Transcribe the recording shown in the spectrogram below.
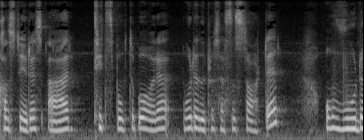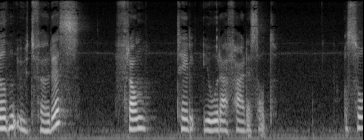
kan styres, er tidspunktet på året hvor denne prosessen starter, og hvordan den utføres fram til jorda er ferdig sådd. Og så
